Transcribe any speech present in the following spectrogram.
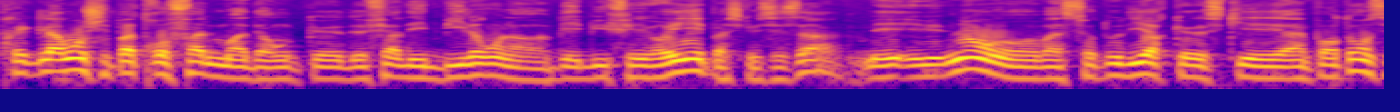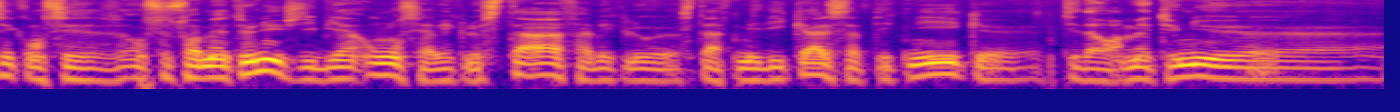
Très clairement, je suis pas trop fan moi donc euh, de faire des bilans là début février parce que c'est ça. Mais euh, non, on va surtout dire que ce qui est important, c'est qu'on on se soit maintenu. Je dis bien on, c'est avec le staff, avec le staff médical, staff technique, euh, c'est d'avoir maintenu euh,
